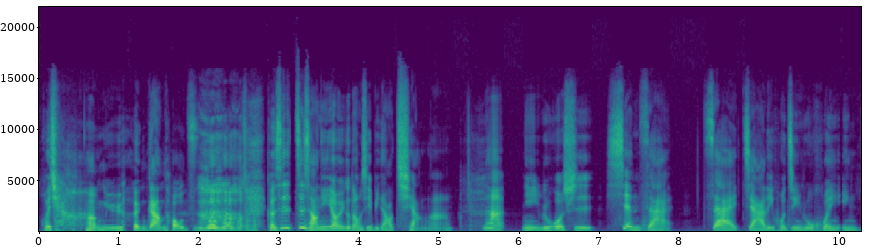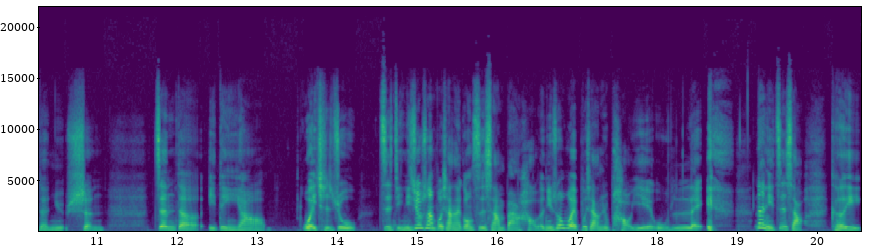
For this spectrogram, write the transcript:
会强于横杠投资的人。可是至少你有一个东西比较强啊。那你如果是现在。在家里或进入婚姻的女生，真的一定要维持住自己。你就算不想在公司上班好了，你说我也不想去跑业务累，那你至少可以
